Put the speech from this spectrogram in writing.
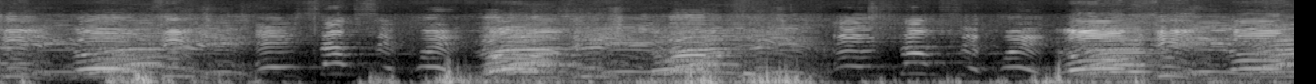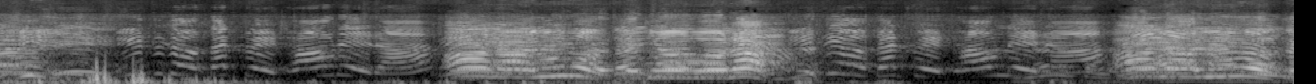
ကြည့်လုံးကြည့် အိမ်ဆောက်စစ်ဖွဲ့ လုံးကြည့်လုံးကြည့် အိမ်ဆောက်စစ်ဖွဲ့ လုံးကြည့်လုံးကြည့် ဒီတောင်တက်တွေထောင်းနေတာ အာနာယူကိုတကြိုကိုလား ဒီတောင်တက်တွေထောင်းနေတာ အာနာယူကိုတ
